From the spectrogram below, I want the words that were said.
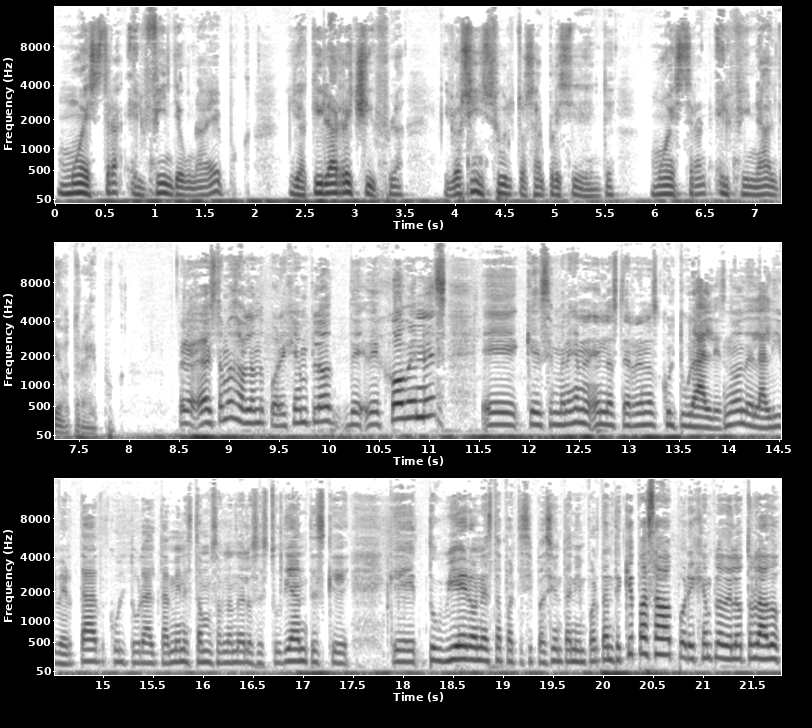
muestra el fin de una época. Y aquí la rechifla y los insultos al presidente muestran el final de otra época. Pero eh, estamos hablando, por ejemplo, de, jóvenes eh, que se manejan en, los terrenos culturales, ¿no? De la libertad cultural. También estamos hablando de los estudiantes que, que tuvieron esta participación tan importante. ¿Qué pasaba, por ejemplo, del otro lado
